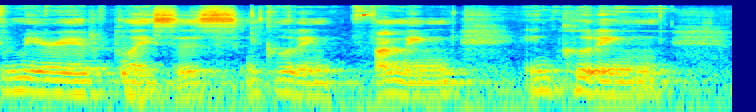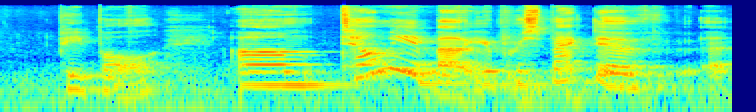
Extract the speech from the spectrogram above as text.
the myriad of places, including funding, including people. Um, tell me about your perspective. Uh,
